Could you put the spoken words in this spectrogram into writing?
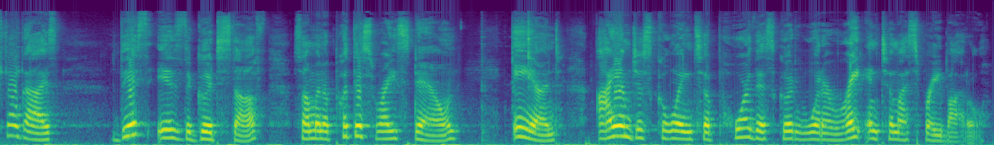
So guys, this is the good stuff. So I'm going to put this rice down and I am just going to pour this good water right into my spray bottle.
